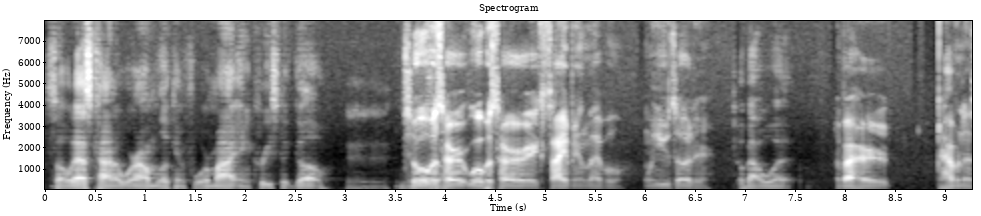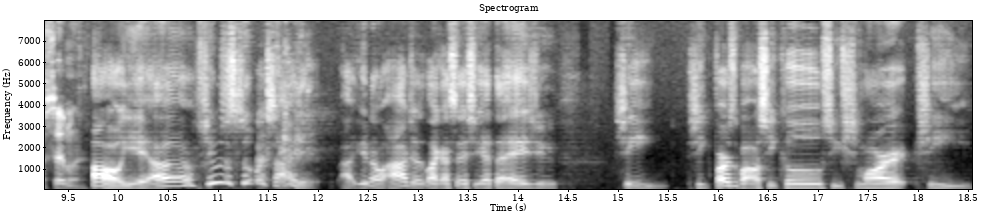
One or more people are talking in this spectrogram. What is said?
So that's kind of where I'm looking for my increase to go. Mm-hmm. So what was her what was her excitement level when you told her About what? About her having a sibling? Oh yeah, uh, she was just super excited. I, you know, I just like I said, she at the age you, she she first of all she cool, she smart, she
